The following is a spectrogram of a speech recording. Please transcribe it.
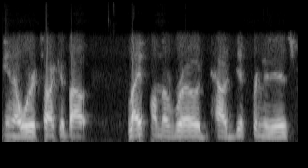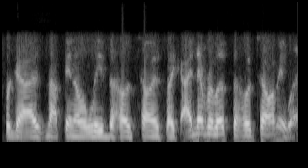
You know, we were talking about life on the road, and how different it is for guys not being able to leave the hotel. It's like I never left the hotel anyway.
